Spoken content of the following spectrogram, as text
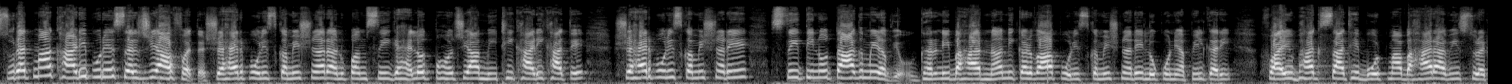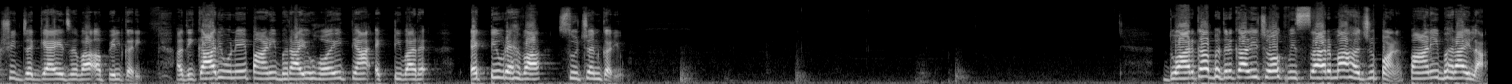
સુરતમાં ખાડીપુરે સર્જી આફત. શહેર પોલીસ કમિશનર અનુપમસિંહ ગહેલોત પહોંચ્યા મીઠી ખાડી ખાતે. શહેર પોલીસ કમિશનરે સ્થિતિનો તાગ મેળવ્યો. ઘરની બહાર ન નીકળવા પોલીસ કમિશનરે લોકોને અપીલ કરી. ફાયર વિભાગ સાથે બોટમાં બહાર આવી સુરક્ષિત જગ્યાએ જવા અપીલ કરી. અધિકારીઓને પાણી ભરાયું હોય ત્યાં એક્ટિવા એક્ટિવ રહેવા સૂચન કર્યું. દ્વારકા ભદ્રકાલી ચોક વિસ્તારમાં હજુ પણ પાણી ભરાયેલા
